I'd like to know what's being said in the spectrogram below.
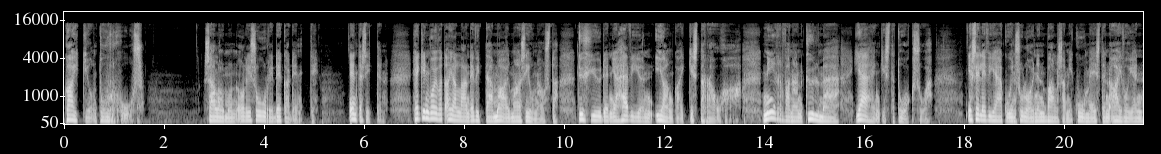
kaikki on turhuus. Salomon oli suuri dekadentti. Entä sitten? Hekin voivat ajallaan levittää maailmaan siunausta, tyhjyyden ja häviön iankaikkista rauhaa, nirvanan kylmää, jäähenkistä tuoksua. Ja se leviää kuin suloinen balsami kuumeisten aivojen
